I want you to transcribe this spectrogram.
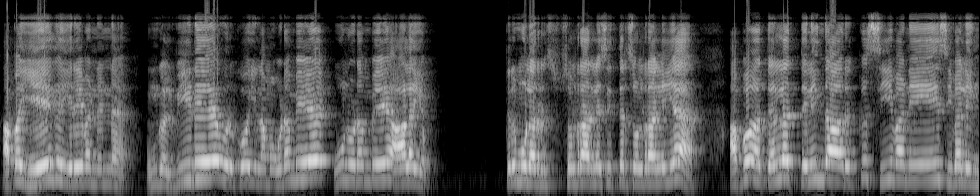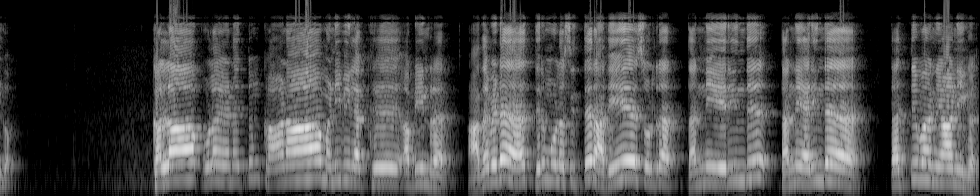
அப்போ ஏக இறைவன் என்ன? உங்கள் வீடே ஒரு கோயில் நம்ம உடம்பே ஊன் உடம்பே ஆலயம். திருமூலர் சொல்றாருல சித்தர் சொல்கிறார் இல்லையா? அப்போ தெல்ல தெளிந்தாருக்கு சிவனே சிவலிங்கம். கல்லா புல எனத்தும் காணா மணிவிளக்கு அப்படின்றார். அதை விட திருமூல சித்தர் அதே சொல்றார். தன்னை எரிந்து தன்னை அறிந்த தத்துவ ஞானிகள்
